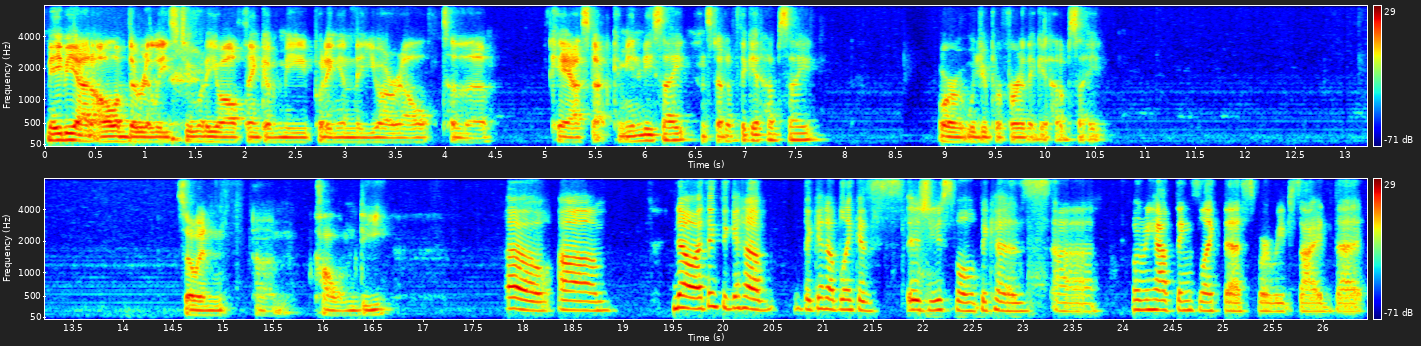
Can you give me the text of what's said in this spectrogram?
maybe on all of the release too. What do you all think of me putting in the URL to the chaoss.community site instead of the GitHub site? Or would you prefer the GitHub site? So in um, column D, Oh, um, no, I think the GitHub, the GitHub link is, is useful because, uh, when we have things like this where we decide that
